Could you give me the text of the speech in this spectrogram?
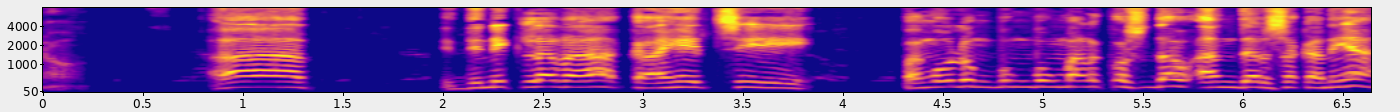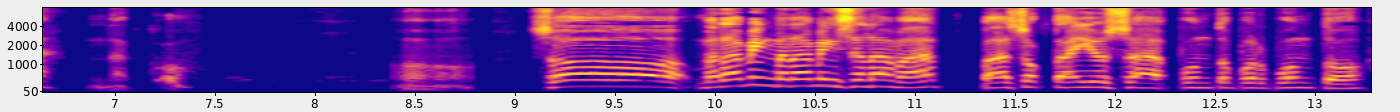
No? At diniklara kahit si Pangulong Bongbong Marcos daw under sa kanya. Nako. Oh. So, maraming maraming salamat. Pasok tayo sa punto por punto.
